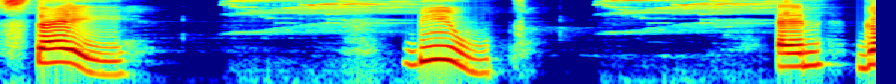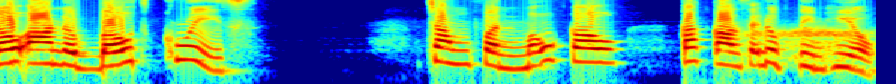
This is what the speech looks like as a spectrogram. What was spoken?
Stay Build and go on a boat cruise trong phần mẫu câu, các con sẽ được tìm hiểu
